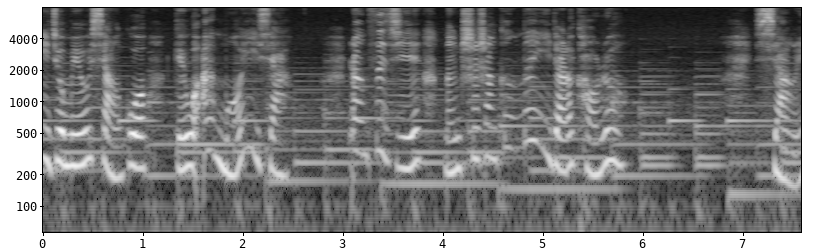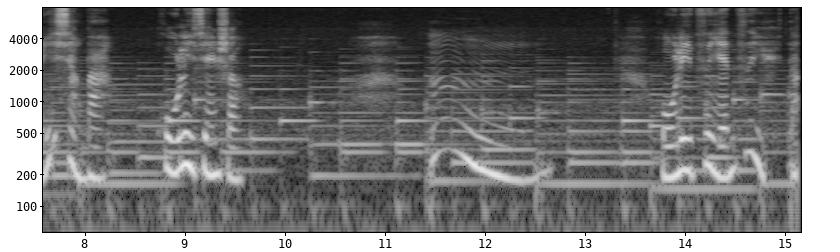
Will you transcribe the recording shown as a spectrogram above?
你就没有想过给我按摩一下，让自己能吃上更嫩一点的烤肉？想一想吧，狐狸先生。嗯，狐狸自言自语道：“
